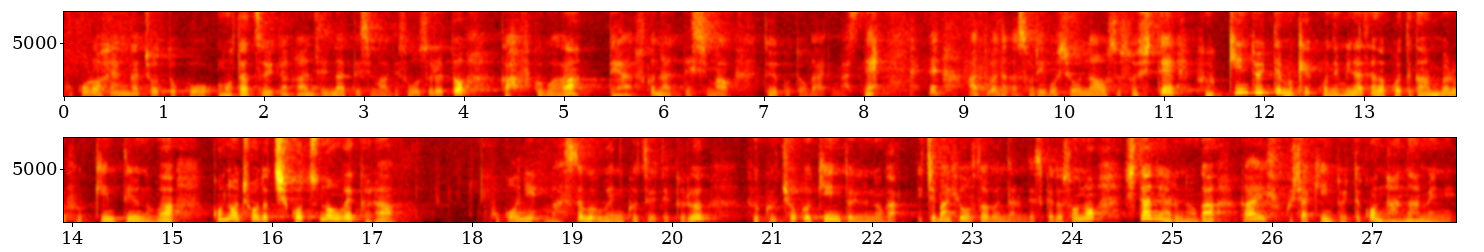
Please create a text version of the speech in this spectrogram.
ここら辺がちょっとこうもたついた感じになってしまう。でそうすると下腹部が出やすくなってしまう。ということがありますね。であとはなんか反り腰を直す。そして腹筋といっても結構ね皆さんがこうやって頑張る腹筋っていうのはこのちょうど恥骨の上からここにまっすぐ上にくっついてくる腹直筋というのが一番表層部になるんですけどその下にあるのが外腹斜筋といってこう斜めに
